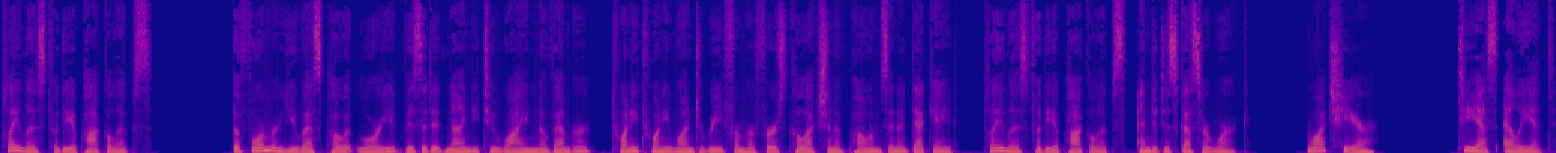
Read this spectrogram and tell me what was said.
Playlist for the Apocalypse. The former U.S. Poet Laureate visited 92Y in November 2021 to read from her first collection of poems in a decade, Playlist for the Apocalypse, and to discuss her work. Watch here. T.S. Eliot.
